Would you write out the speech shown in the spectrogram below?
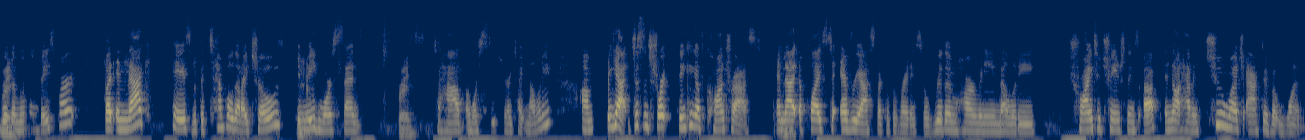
with right. a moving bass part, but in that case, with the tempo that I chose, it yeah. made more sense right. to have a more stationary type melody. Um, but yeah, just in short, thinking of contrast, and that applies to every aspect of the writing. So rhythm, harmony, melody, trying to change things up and not having too much active at once.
